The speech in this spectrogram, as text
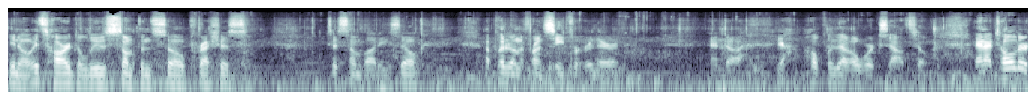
you know it's hard to lose something so precious to somebody. So I put it on the front seat for her there, and uh, yeah, hopefully that all works out. So, and I told her,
